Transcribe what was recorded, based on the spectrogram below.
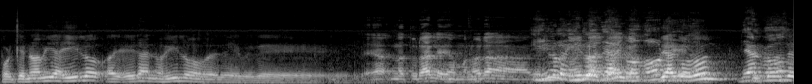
porque no había hilo, eh, eran los hilos de, de- Naturales, digamos, no era... Hilo- no hilo de algodón. de algodón, De algodón, entonces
